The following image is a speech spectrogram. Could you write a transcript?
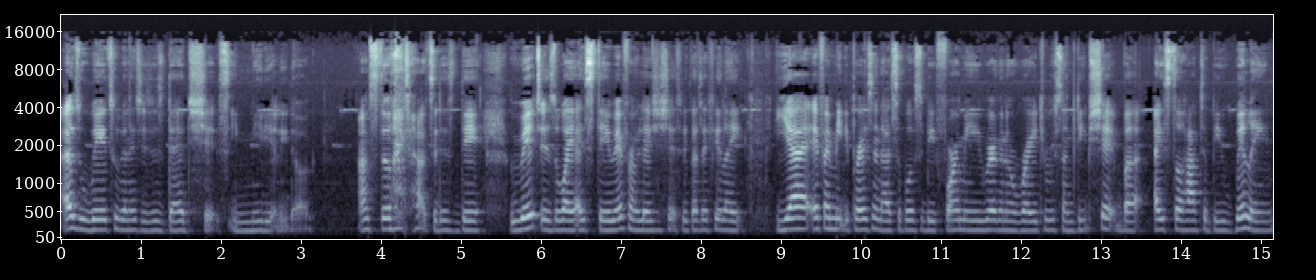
I was way too willing to just dead shits immediately, dog. I'm still like that to this day, which is why I stay away from relationships because I feel like, yeah, if I meet the person that's supposed to be for me, we're gonna ride through some deep shit, but I still have to be willing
